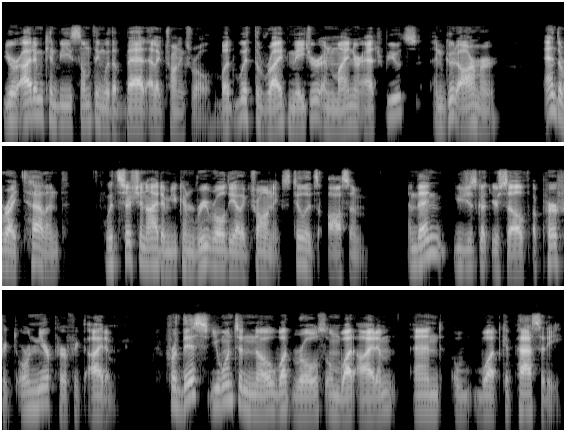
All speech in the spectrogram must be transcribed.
your item can be something with a bad electronics roll, but with the right major and minor attributes and good armor and the right talent, with such an item you can re-roll the electronics till it's awesome. And then you just got yourself a perfect or near perfect item. For this, you want to know what rolls on what item and what capacity.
